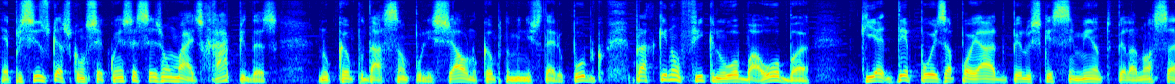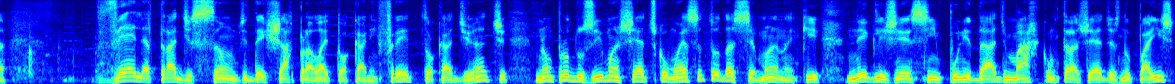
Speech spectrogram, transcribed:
É preciso que as consequências sejam mais rápidas no campo da ação policial, no campo do Ministério Público, para que não fique no oba-oba, que é depois apoiado pelo esquecimento, pela nossa velha tradição de deixar para lá e tocar em frente, tocar adiante, não produzir manchetes como essa toda semana, que negligência e impunidade marcam tragédias no país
